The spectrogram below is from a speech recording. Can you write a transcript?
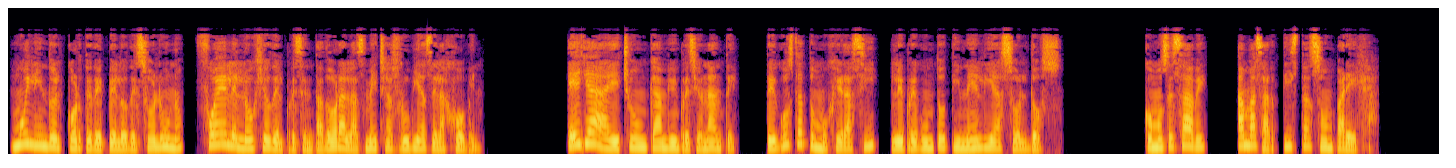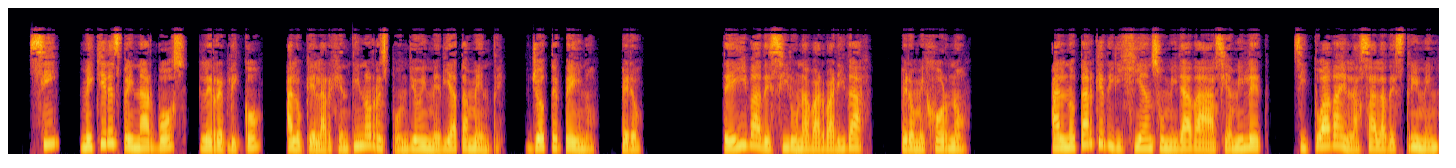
muy lindo el corte de pelo de Sol 1, fue el elogio del presentador a las mechas rubias de la joven. Ella ha hecho un cambio impresionante, ¿te gusta tu mujer así? le preguntó Tinelli a Sol 2. Como se sabe, ambas artistas son pareja. Sí, ¿me quieres peinar vos? le replicó, a lo que el argentino respondió inmediatamente, yo te peino, pero... Te iba a decir una barbaridad, pero mejor no. Al notar que dirigían su mirada hacia Milet, situada en la sala de streaming,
